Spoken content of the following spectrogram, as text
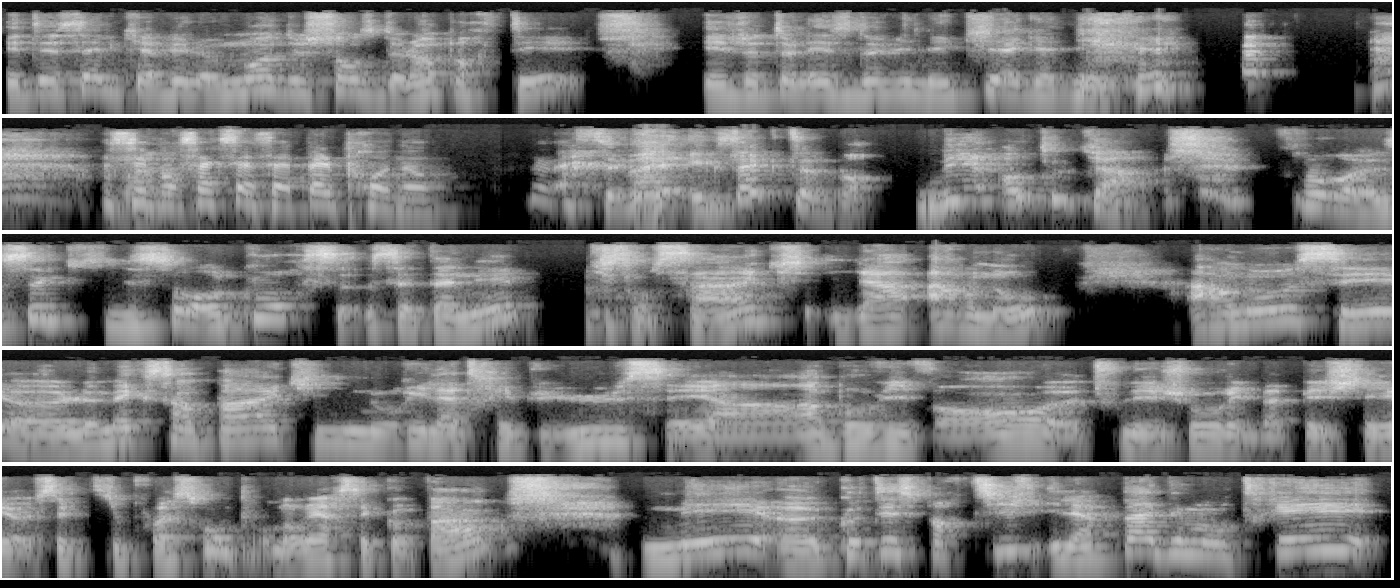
était celle qui avait le moins de chances de l'emporter, et je te laisse deviner qui a gagné. C'est pour ça que ça s'appelle prono. C'est vrai, exactement. Mais en tout cas, pour euh, ceux qui sont en course cette année, qui sont cinq, il y a Arnaud. Arnaud, c'est euh, le mec sympa qui nourrit la tribu, c'est un, beau vivant. Euh, tous les jours, il va pêcher ses petits poissons pour nourrir ses copains. Mais côté sportif, il n'a pas démontré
